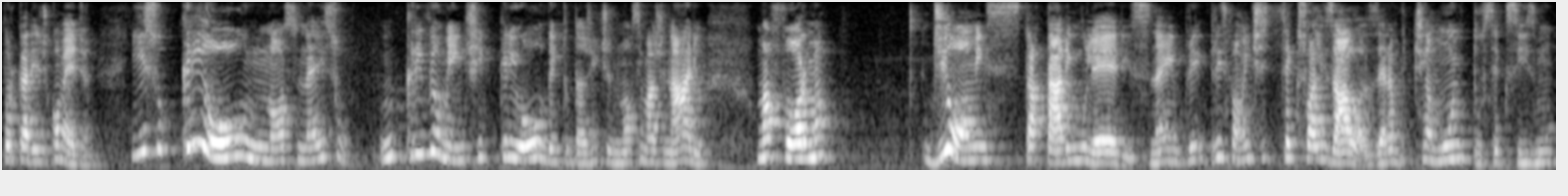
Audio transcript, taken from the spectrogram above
porcaria de comédia. E isso criou no nosso, né? Isso incrivelmente criou dentro da gente, do nosso imaginário, uma forma de homens tratarem mulheres, né? Principalmente sexualizá-las. Era tinha muito sexismo,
